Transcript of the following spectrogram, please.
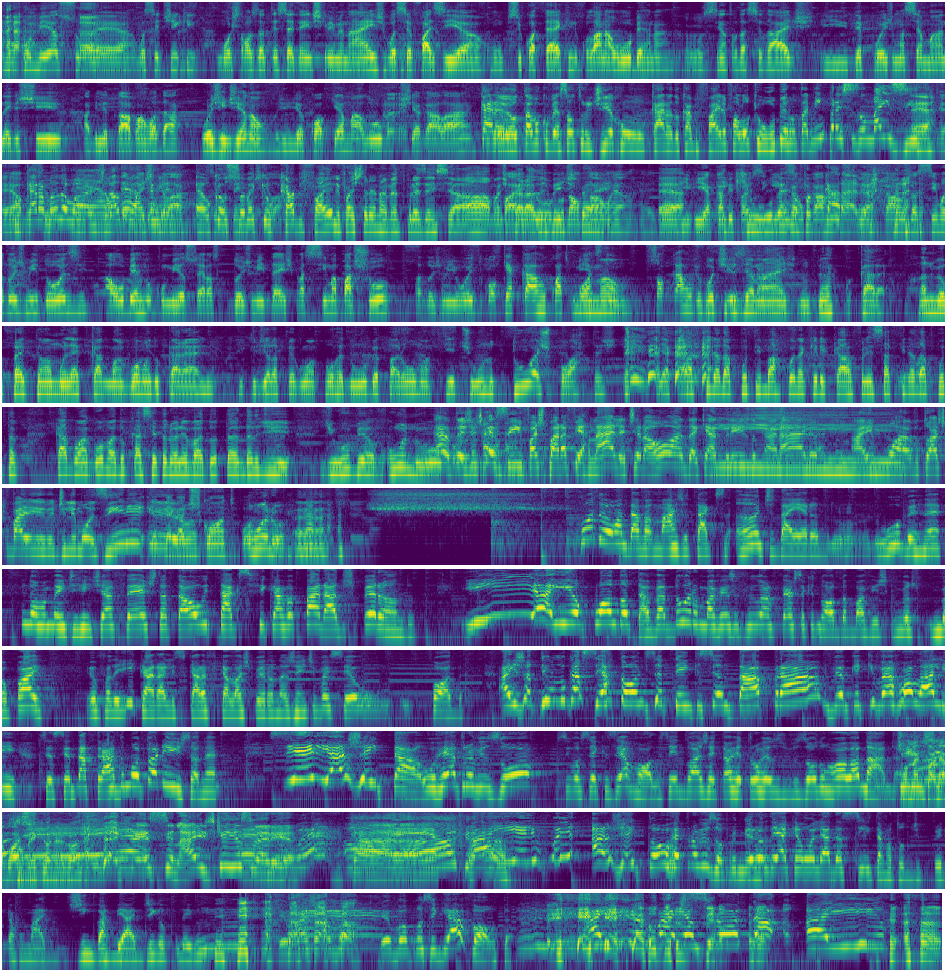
No começo, é, você tinha que mostrar os antecedentes criminais, você fazia um psicotécnico lá na Uber, na- Hum. no centro da cidade, e depois de uma semana eles te habilitavam a rodar. Hoje em dia não. Hoje em dia qualquer maluco que chegar lá. É. Cara, entendeu? eu tava conversando outro dia com um cara do Cabify, ele falou que o Uber não tá nem precisando mais ir. É, o cara você- manda mais. É, não tem mais que ir lá. É, o Você que eu não tem soube é mais que o lá. Cabify ele faz treinamento presencial, umas Faz paradas no- bem no downtown, diferentes. É, é. E, e a Cabify que é o o seguinte, Uber já são foi pro carros, caralho. é, carros acima 2012. A Uber no começo era 2010 pra cima, baixou pra 2008. Qualquer carro quatro Meu portas. irmão, Então, só carro Eu vou te dizer cara. mais. Não, é- cara, lá no meu prédio tem uma mulher que caga uma goma do caralho. Outro dia ela pegou uma porra de um Uber, parou uma Fiat Uno, duas portas, e aquela filha da puta embarcou naquele carro. Eu falei, essa filha da puta caga uma goma do caceta no elevador, tá andando de, de Uber Uno. É, tem gente que é assim, faz parafernália, tira onda, que é atriz do caralho. Aí, porra, tu acha que vai de limousine Quer e. pegar desconto, pô. Uno. É. Quando eu andava mais de táxi antes da era do, do Uber, né? Normalmente a gente ia à festa tal, e táxi ficava parado esperando. E aí eu, quando eu tava dura, uma vez eu fui a uma festa aqui no Alto da Boa Vista com meu, meu pai, eu falei, ih, caralho, esse cara ficar lá esperando a gente vai ser um foda. Aí já tem um lugar certo onde você tem que sentar pra ver o que, que vai rolar ali. Você senta atrás do motorista, né? Se ele ajeitar o retrovisor, se você quiser, rola. Se ele não ajeitar o retrovisor, não rola nada. Como é que é o negócio? Como é que é o negócio? É que tem esses sinais? Que isso, É, Mary? não é? Caraca! é. Aí ele foi, ajeitou o retrovisor. Primeiro eu dei aquela olhada assim, ele tava todo de preto, arrumadinho, barbeadinho. Eu falei, hum, eu acho que eu vou, eu vou conseguir a volta. Aí meu Meu pai Deus entrou, tá, aí,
